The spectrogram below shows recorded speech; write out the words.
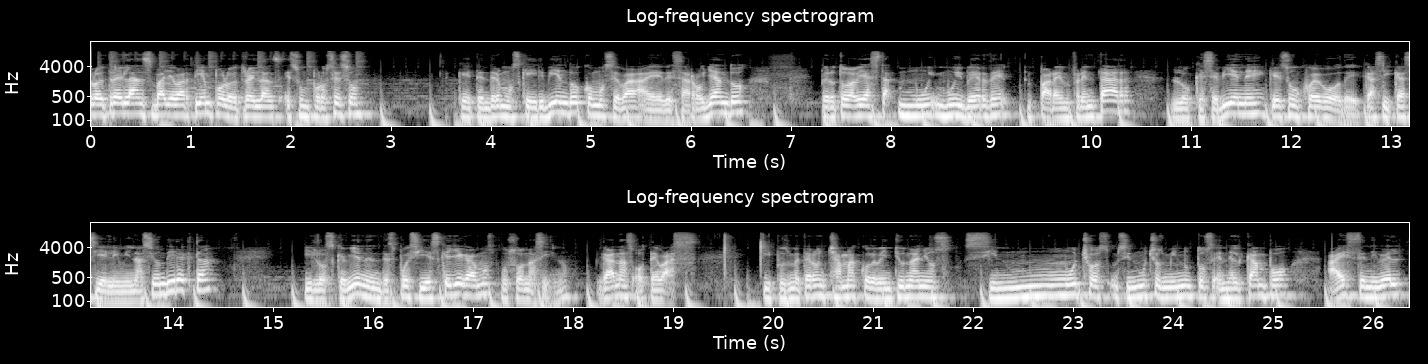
lo de Trey Lance va a llevar tiempo, lo de Trey Lance es un proceso que tendremos que ir viendo cómo se va eh, desarrollando, pero todavía está muy muy verde para enfrentar lo que se viene, que es un juego de casi casi eliminación directa y los que vienen después si es que llegamos, pues son así, ¿no? Ganas o te vas. Y pues meter a un chamaco de 21 años sin muchos, sin muchos minutos en el campo a este nivel,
